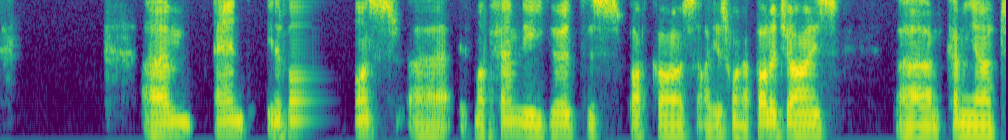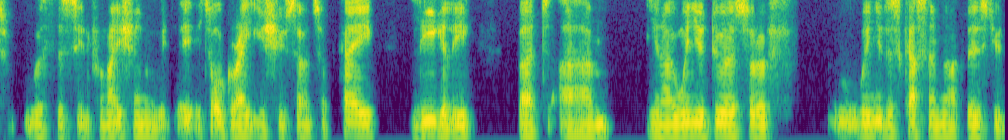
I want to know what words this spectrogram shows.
Um, and in advance, uh, if my family heard this podcast, I just want to apologize. Um, coming out with this information, it's all grey issue, so it's okay legally. But um, you know, when you do a sort of when you discuss them like this, you're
